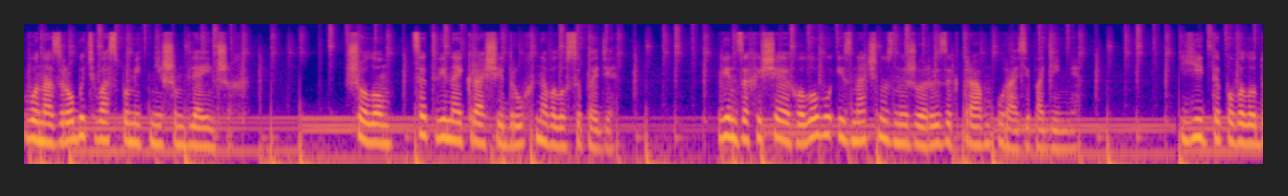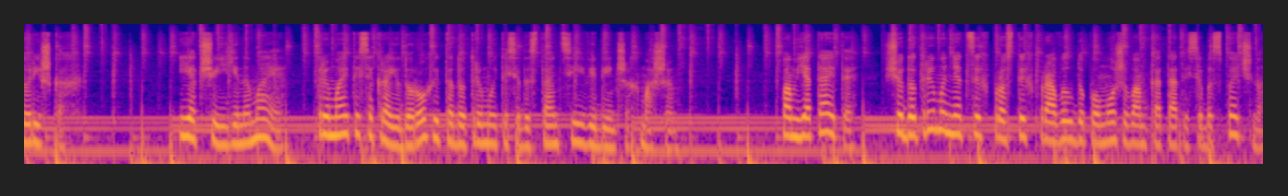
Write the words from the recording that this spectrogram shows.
Вона зробить вас помітнішим для інших. Шолом це твій найкращий друг на велосипеді. Він захищає голову і значно знижує ризик травм у разі падіння. Їдьте по велодоріжках. Якщо її немає, тримайтеся краю дороги та дотримуйтеся дистанції від інших машин. Пам'ятайте, що дотримання цих простих правил допоможе вам кататися безпечно,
